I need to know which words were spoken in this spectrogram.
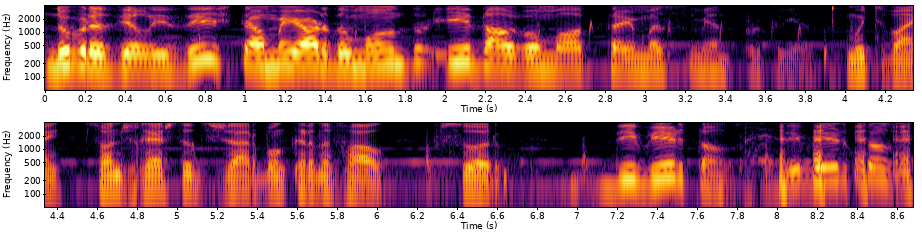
no Brasil existe, é o maior do mundo e, de algum modo, tem uma semente portuguesa. Muito bem. Só nos resta desejar bom carnaval. Professor, Divirtam-se, divirtam-se,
